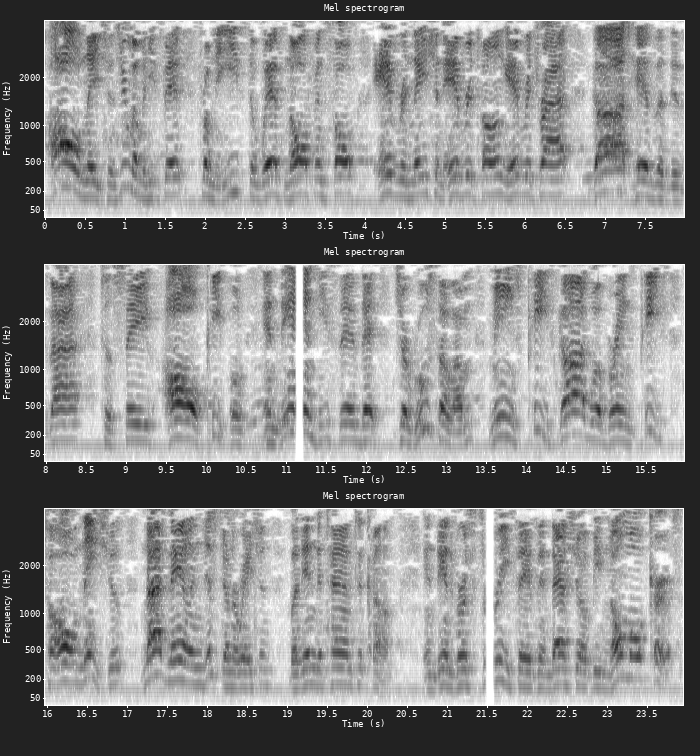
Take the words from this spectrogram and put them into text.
All nations. You remember he said from the east to west, north and south, every nation, every tongue, every tribe. God has a desire to save all people. And then he said that Jerusalem means peace. God will bring peace to all nations, not now in this generation, but in the time to come. And then verse 3 says, And there shall be no more curse,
